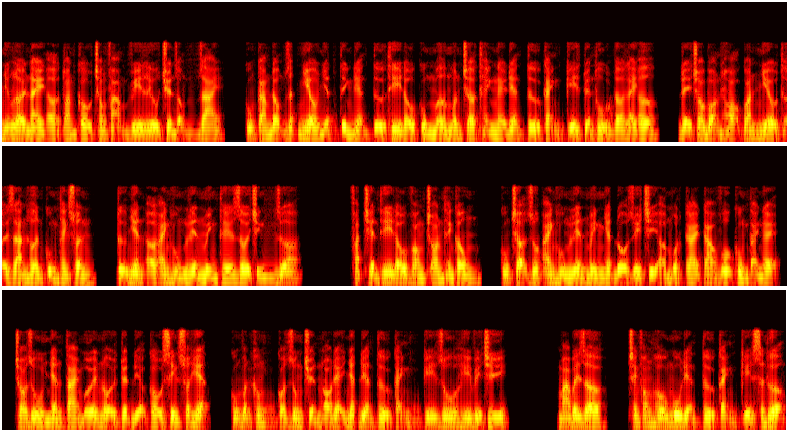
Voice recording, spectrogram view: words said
những lời này ở toàn cầu trong phạm vi lưu truyền rộng rãi, cũng cảm động rất nhiều nhiệt tình điện tử thi đấu cùng mơ muốn trở thành nghề điện tử cạnh kỹ tuyển thủ tờ layer, để cho bọn họ quan nhiều thời gian hơn cùng thanh xuân, tự nhiên ở anh hùng liên minh thế giới chính giữa. Phát triển thi đấu vòng tròn thành công, cũng trợ giúp anh hùng liên minh nhiệt độ duy trì ở một cái cao vô cùng tài nghệ, cho dù nhân tài mới nổi tuyệt địa cầu sinh xuất hiện, cũng vẫn không có dung chuyển nó đệ nhất điện tử cạnh kỹ du hí vị trí. Mà bây giờ, tranh phong hô ngu điện tử cạnh kỹ sân thượng,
